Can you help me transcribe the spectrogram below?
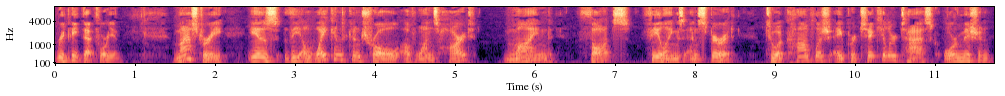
repeat that for you. Mastery is the awakened control of one's heart, mind, thoughts, feelings, and spirit to accomplish a particular task or mission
